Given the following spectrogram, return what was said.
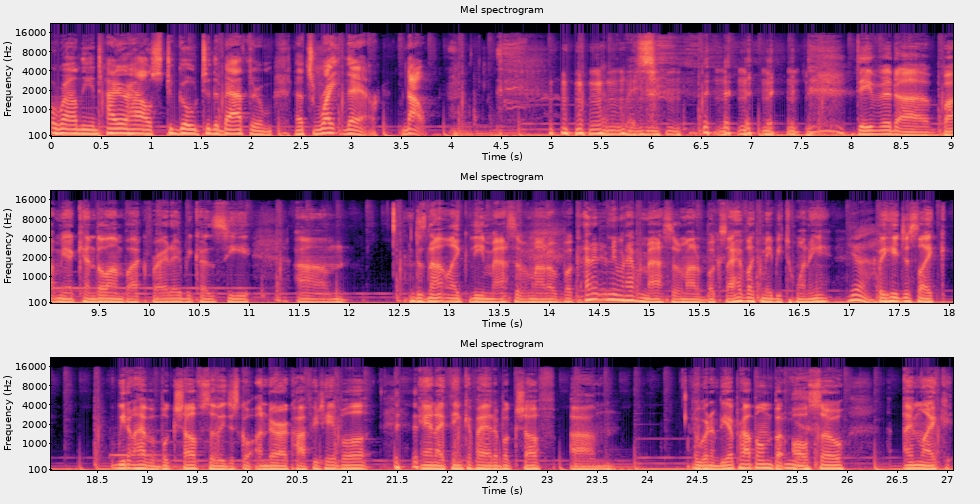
around the entire house to go to the bathroom that's right there no David uh, bought me a Kindle on Black Friday because he um, does not like the massive amount of books. I don't even have a massive amount of books. I have like maybe 20. Yeah. But he just like, we don't have a bookshelf, so they just go under our coffee table. and I think if I had a bookshelf, um, it wouldn't be a problem. But also, I'm like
